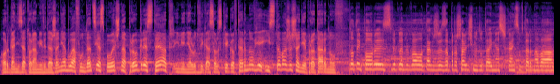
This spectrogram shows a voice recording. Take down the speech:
Organizatorami wydarzenia była Fundacja Społeczna Progres Teatr imienia Ludwika Solskiego w Tarnowie i Stowarzyszenie Protarnów. Do tej pory zwykle bywało tak, że zapraszaliśmy tutaj mieszkańców Tarnowa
